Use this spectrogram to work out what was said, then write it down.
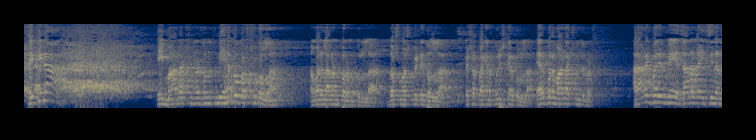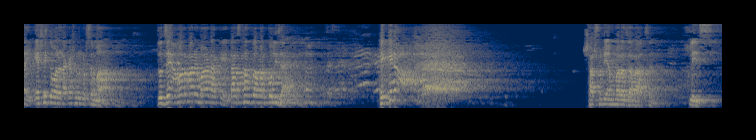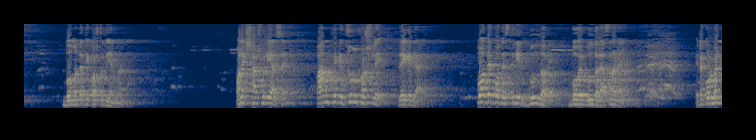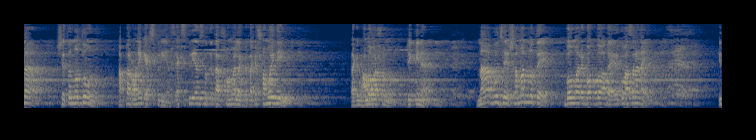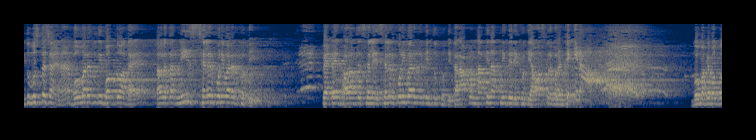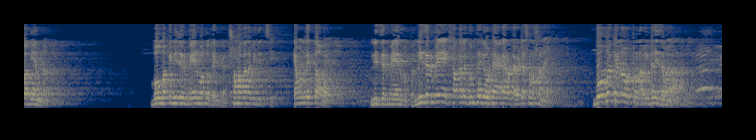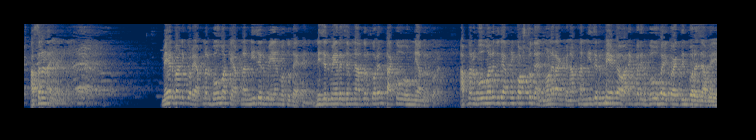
ঠিক কিনা? এই মা ডাক শোনার জন্য তুমি এত কষ্ট করলা। আমার লালন পালন করলা, দশ মাস পেটে ধরলা, পেশাব পায়খানা পরিষ্কার করলা, এরপরে মা ডাক শুনতে পারত আর আরেকবারের মেয়ে জানা নাই, চিনা নাই, এসেই তোমার ডাকা শুরু করছে মা। তো যে আমার মারে মা ডাকে, তার স্থান তো আমার কলি যায় ঠিক কিনা? শাশুড়ি আম্মারা যারা আছেন প্লিজ বৌমাদেরকে কষ্ট দিয়েন না। অনেক শাশুড়ি আছে, পান থেকে চুন খসলে রেগে যায়। পদে পদে স্ত্রীর ভুল ধরে, বউয়ের ভুল ধরে আসে না নাই? এটা করবেন না, সে তো নতুন, আপনার অনেক এক্সপিরিয়েন্স এক্সপিরিয়েন্স হতে তার সময় লাগবে, তাকে সময় দিন। তাকে ভালোবাসুন, ঠিক কিনা না? বুঝে সামান্যতে বৌমারে বদ্ধ দেয়, এরকম আসে না নাই? কিন্তু বুঝতে চায় না বৌমারে যদি বদোয়া দেয় তাহলে তার নিজ ছেলের পরিবারের ক্ষতি। পেটে ধরা যে ছেলে ছেলের পরিবারের কিন্তু ক্ষতি। তার আপন নাতি নাতনিদেরই ক্ষতি। আওয়াজ করে বলেন, ঠিক কিনা? বৌমাকে বদোয়া দিয়েন না। বৌমাকে নিজের মেয়ের মতো দেখবেন। সমাধান আমি দিচ্ছি। কেমন দেখতে হবে? নিজের মেয়ের মতো। নিজের মেয়ে সকালে ঘুম থেকে ওঠে এগারোটা। ওইটা সমস্যা নাই। বৌমা কেন উঠল না? ওইখানেই ঝামেলা। না নাই? মেহরবানি করে আপনার বৌমাকে আপনার নিজের মেয়ের মতো দেখেন। নিজের মেয়ের যেমনি আদর করেন, তাকেও অমনি আদর করেন। আপনার বৌমারে যদি আপনি কষ্ট দেন, মনে রাখবেন আপনার নিজের মেয়েটাও আরেকবারের বউ হয়ে কয়েকদিন পরে যাবে।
